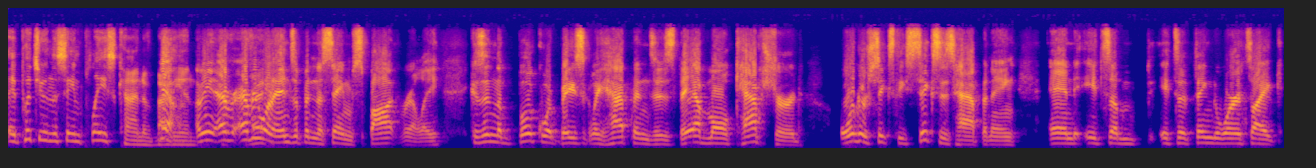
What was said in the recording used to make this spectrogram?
it puts you in the same place kind of by yeah, the end. I mean, ev- everyone ends up in the same spot, really, because in the book, what basically happens is they have them all captured. Order sixty six is happening, and it's a it's a thing to where it's like,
